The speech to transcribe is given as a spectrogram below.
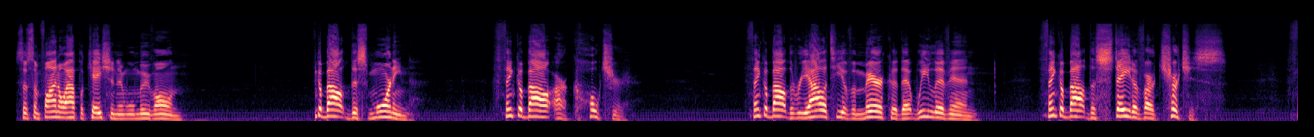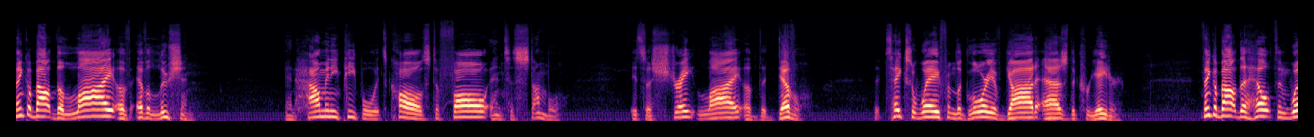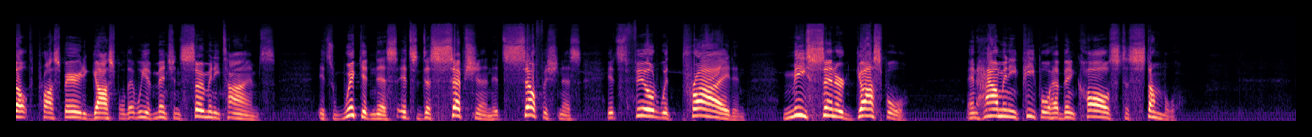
So, some final application, and we'll move on. Think about this morning. Think about our culture. Think about the reality of America that we live in. Think about the state of our churches. Think about the lie of evolution and how many people it's caused to fall and to stumble. It's a straight lie of the devil that takes away from the glory of God as the Creator. Think about the health and wealth prosperity gospel that we have mentioned so many times. It's wickedness, it's deception, it's selfishness, it's filled with pride and me centered gospel. And how many people have been caused to stumble?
